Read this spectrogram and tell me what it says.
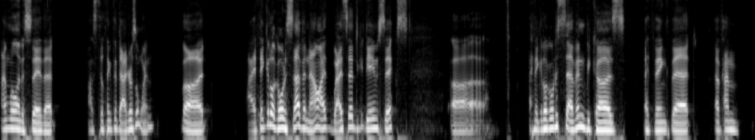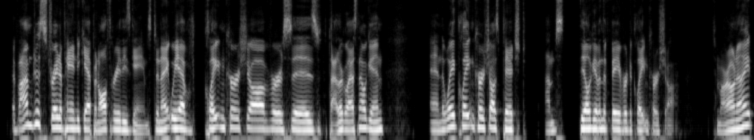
I'm willing to say that I still think the Dodgers will win, but I think it'll go to seven now. I, I said game six. Uh, I think it'll go to seven because I think that if I'm if I'm just straight up handicapping all three of these games tonight, we have Clayton Kershaw versus Tyler Glasnow again, and the way Clayton Kershaw's pitched, I'm still giving the favor to Clayton Kershaw. Tomorrow night,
